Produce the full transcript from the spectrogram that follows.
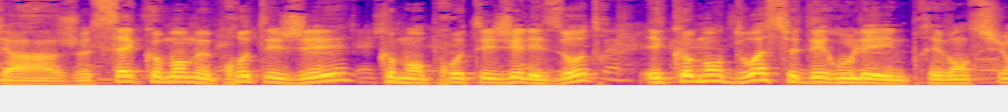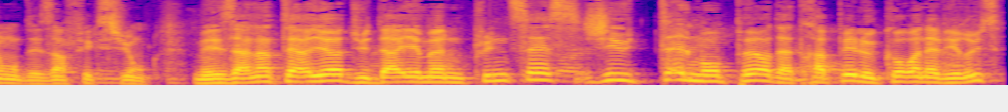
car je sais comment me protéger, comment protéger les autres, et comment doit se dérouler une prévention des infections. Mais à l'intérieur du Diamond Princess, j'ai eu tellement peur d'attraper le coronavirus,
